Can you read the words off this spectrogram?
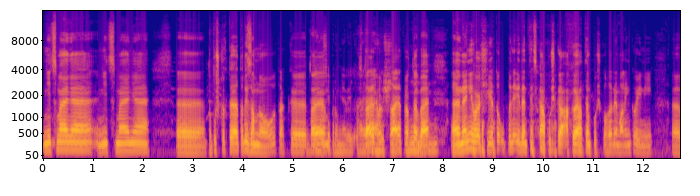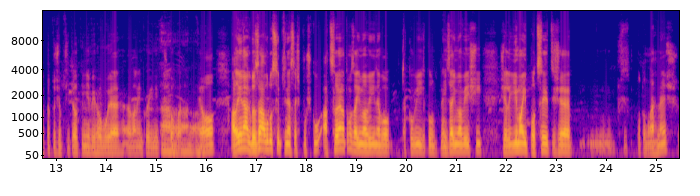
Nicméně, nicméně e, ta puška, která je tady za mnou, tak e, To ta je, asi pro mě? Ta je- ta ta je, je pro- ta je pro tebe. mhm. E, není horší, je to úplně identická puška, akorát ten puškohled je malinko jiný, e, protože přítelkyni vyhovuje malinko jiný Ano, puškohled. ano, ano. Jo? Ale jinak do závodu si přineseš pušku a co je na tom zajímavé, nebo takový jako nejzajímavější, že lidi mají pocit, že potom lehneš,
